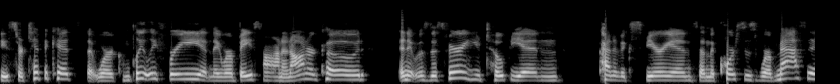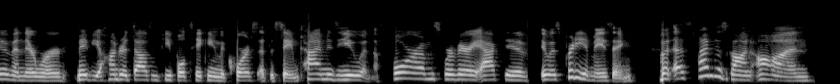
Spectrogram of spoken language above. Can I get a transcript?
these certificates that were completely free and they were based on an honor code. And it was this very utopian kind of experience. And the courses were massive, and there were maybe 100,000 people taking the course at the same time as you, and the forums were very active. It was pretty amazing. But as time has gone on,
